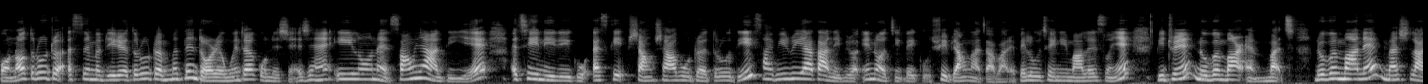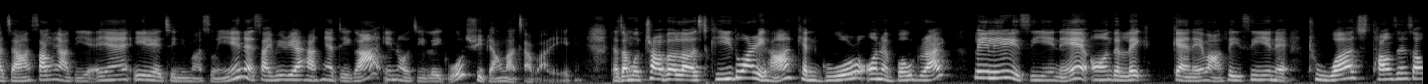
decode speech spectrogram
ပေါ့နော်သူတို့အတွက်အဆင်မပြေတဲ့သူတို့အတွက်မသင့်တော်တဲ့ winter condition အရန်အေးလွန်းနဲ့စောင်းရသည်ရဲ့အခြေအနေတွေကို escape ရှောင်ရှားဖို့အတွက်သူတို့ဒီ Siberia ကနေပြီးတော့ energy lake ကိုရွှေ့ပြောင်းလာကြပါတယ်ဘယ်လိုချိန်ဒီမှာလဲဆိုရင် between November and March November နဲ့ March လကြားစောင်းရသည်ရဲ့အရန်အေးတဲ့ချိန်ဒီမှာဆိုရင်တဲ့ Siberia ဟာငှက်တွေက energy lake ကိုရွှေ့ပြောင်းလာကြပါတယ်တဲ့ဒါကြောင့်မို့ travelers ခရီးသွားတွေဟာ can go on a boat ride လှေလေးတွေစီးရင်းနဲ့ on the lake ကန်ထဲမှာလှေစီးရင်းနဲ့ to watch thousands of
